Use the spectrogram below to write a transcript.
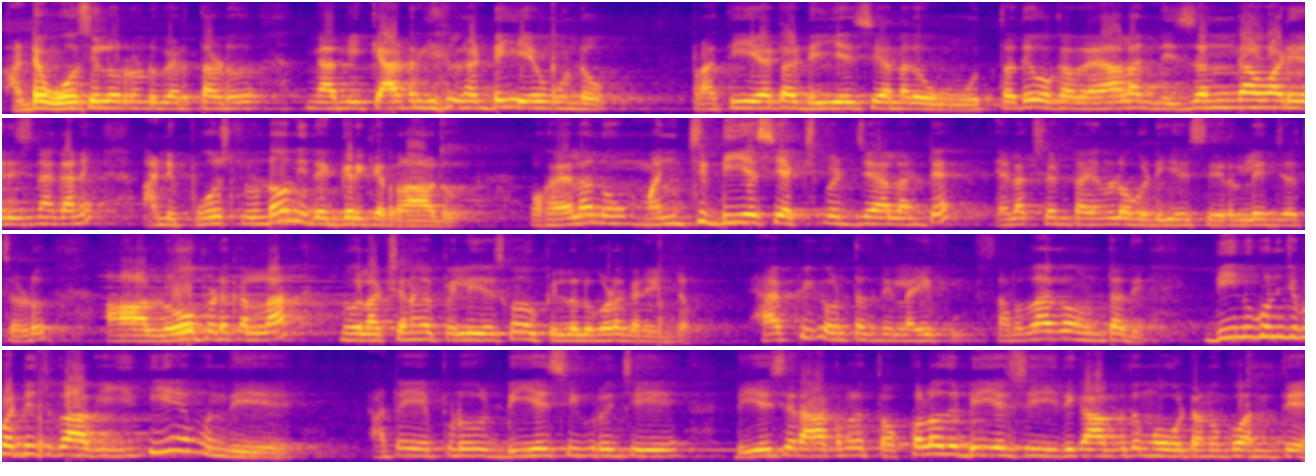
అంటే ఓసీలో రెండు పెడతాడు ఇంకా మీ కేటగిరీలు అంటే ఏమి ఉండవు. ప్రతి ఏటా డిఎస్సి అన్నది వస్తుంది ఒకవేళ నిజంగా వాడు ఏడిచినా కానీ అన్ని పోస్టులు ఉండవు నీ దగ్గరికి రాదు. ఒకవేళ నువ్వు మంచి డిఎస్సి ఎక్స్పెక్ట్ చేయాలంటే ఎలక్షన్ టైంలో ఒక డిఎస్సి రిలీజ్ చేస్తాడు. ఆ లోపలికల్లా నువ్వు లక్షణంగా పెళ్ళి చేసుకొని ఒక పిల్లలు కూడా కనింటావు. హ్యాపీగా ఉంటుంది నీ లైఫ్ సరదాగా ఉంటుంది. దీని గురించి పట్టించుకోకు ఇది ఏముంది? అంటే ఇప్పుడు డిఎస్సి గురించి? డిఎస్సి రాకపోతే తొక్కలోదు డిఎస్సి ఇది కాకపోతే ఇంకొకటి అనుకో అంతే.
